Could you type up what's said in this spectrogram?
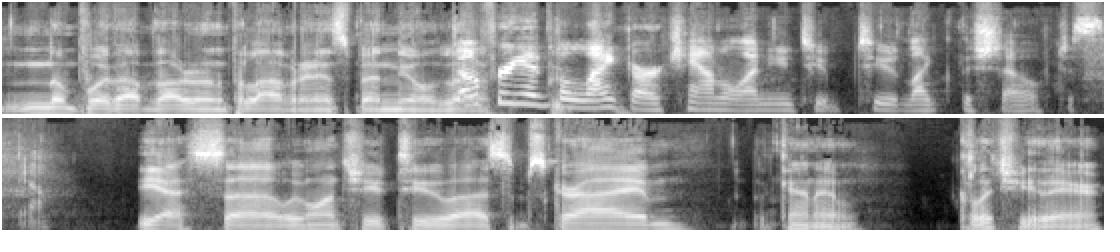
no puedo hablar una palabra en español. Don't forget to like our channel on YouTube too. Like the show. Just yeah. Yes, uh, we want you to uh, subscribe. Kind of glitchy there,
